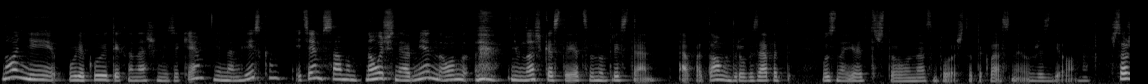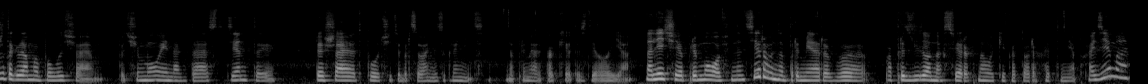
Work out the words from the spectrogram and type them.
но они публикуют их на нашем языке, не на английском, и тем самым научный обмен, он немножко остается внутри стран. А потом вдруг Запад узнает, что у нас было что-то классное уже сделано. Что же тогда мы получаем? Почему иногда студенты решают получить образование за границей, например, как это сделала я. Наличие прямого финансирования, например, в определенных сферах науки, которых это необходимо,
